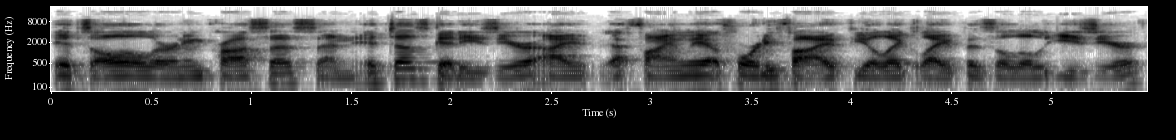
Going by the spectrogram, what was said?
it's all a learning process and it does get easier. I, I finally at 45 feel like life is a little easier,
